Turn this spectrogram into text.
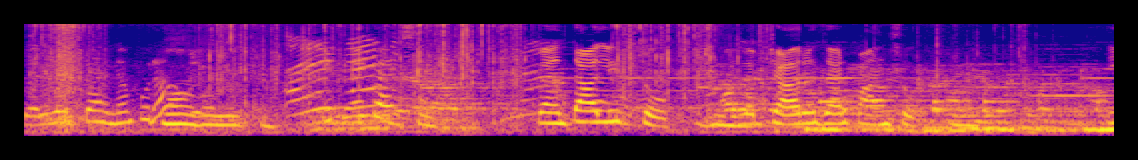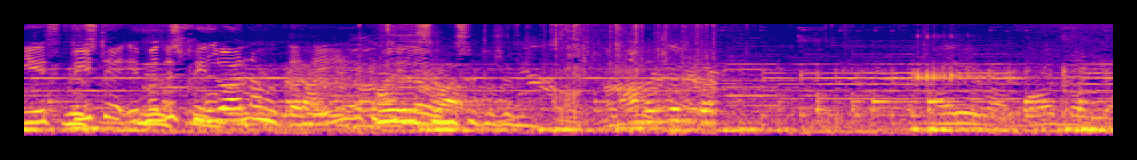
वेलवेट का है ना पूरा? हाँ, पैंतालीस सौ मतलब चार हज़ार पाँच सौ। ये स्टिच है मतलब सिलवाना होता है ये हाँ, अरे वाह बहुत बढ़िया।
